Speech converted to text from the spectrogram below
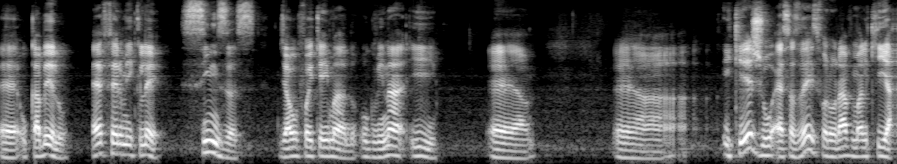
é, o cabelo, Efer Mikle, cinzas de algo foi queimado, Ugviná e é, é, e queijo, essas leis foram Rav Malkiah.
